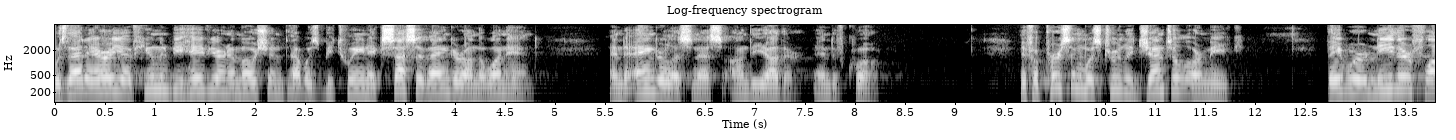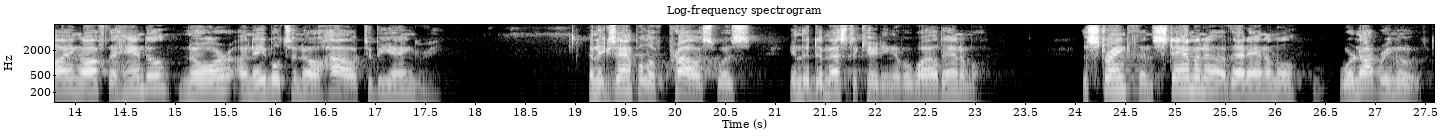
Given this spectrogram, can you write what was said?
was that area of human behavior and emotion that was between excessive anger on the one hand and angerlessness on the other. End of quote. If a person was truly gentle or meek, they were neither flying off the handle nor unable to know how to be angry. An example of praus was in the domesticating of a wild animal. The strength and stamina of that animal were not removed,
